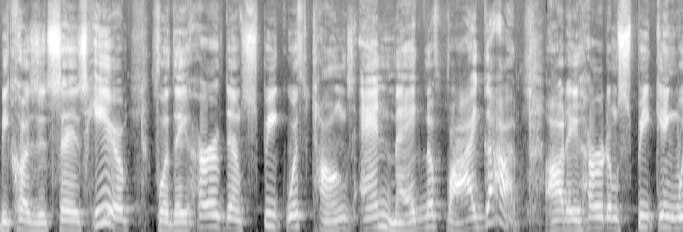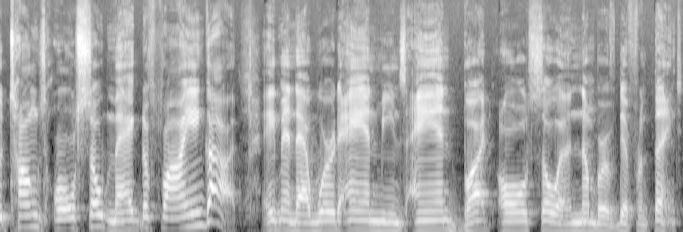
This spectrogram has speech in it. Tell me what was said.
Because it says here, for they heard them speak with tongues and magnify God. Uh, they heard them speaking with tongues, also magnifying God. Amen. That word and means and, but also a number of different things.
